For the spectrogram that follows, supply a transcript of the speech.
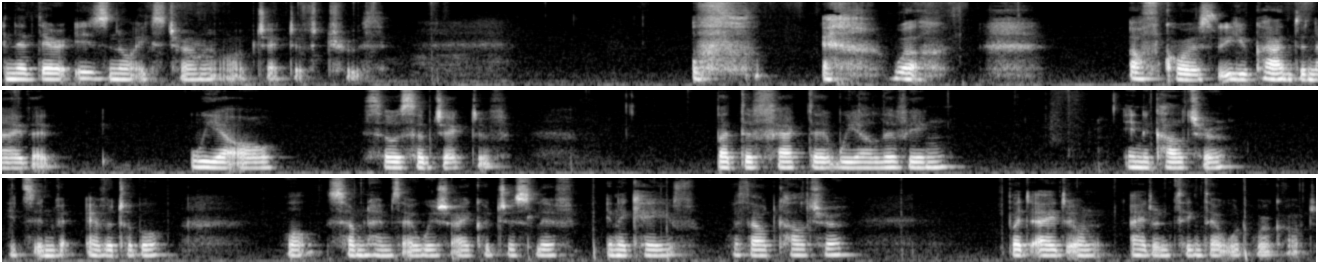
and that there is no external or objective truth. well, of course, you can't deny that we are all so subjective. But the fact that we are living in a culture, it's inevitable. Well, sometimes I wish I could just live in a cave without culture, but I don't I don't think that would work out.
